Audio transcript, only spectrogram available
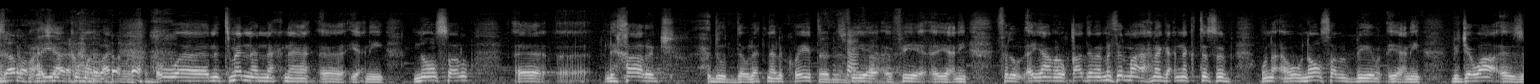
جرب. حياكم الله ونتمنى إن إحنا آه، يعني نوصل آه، آه، لخارج حدود دولتنا الكويت. في في يعني في الأيام القادمة مثل ما إحنا قاعد نكتسب ون- ونوصل ب يعني بجوائز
